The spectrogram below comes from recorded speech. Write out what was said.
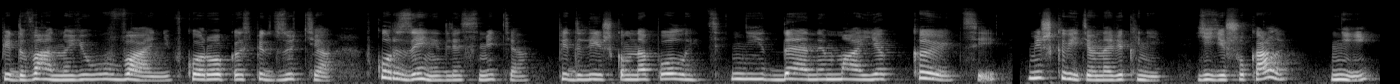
під ванною у ванні, в коробках з-під взуття, в корзині для сміття, під ліжком на полиці. Ніде немає киці. Між квітів на вікні. Її шукали? Ні.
